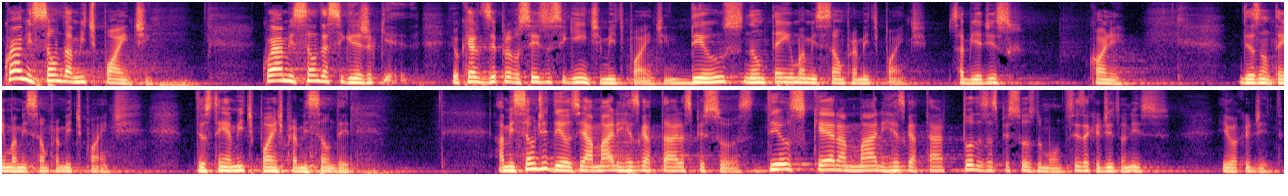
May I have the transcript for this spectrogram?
qual é a missão da Midpoint. Qual é a missão dessa igreja? Eu quero dizer para vocês o seguinte, Midpoint: Deus não tem uma missão para Midpoint. Sabia disso? Connie, Deus não tem uma missão para Midpoint. Deus tem a Midpoint para a missão dele. A missão de Deus é amar e resgatar as pessoas. Deus quer amar e resgatar todas as pessoas do mundo. Vocês acreditam nisso? Eu acredito.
